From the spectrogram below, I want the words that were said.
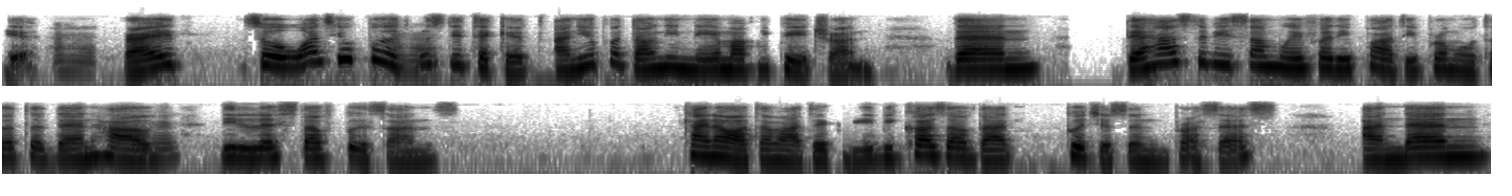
yeah, mm-hmm. right. So once you purchase mm-hmm. the ticket and you put down the name of the patron, then there has to be some way for the party promoter to then have mm-hmm. the list of persons kind of automatically because of that purchasing process, and then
